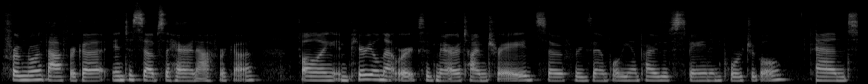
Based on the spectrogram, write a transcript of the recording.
from North Africa into sub Saharan Africa, following imperial networks of maritime trade, so, for example, the empires of Spain and Portugal. And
